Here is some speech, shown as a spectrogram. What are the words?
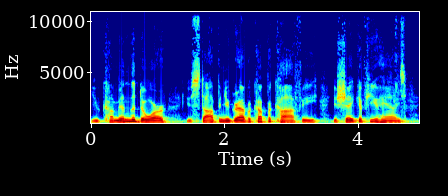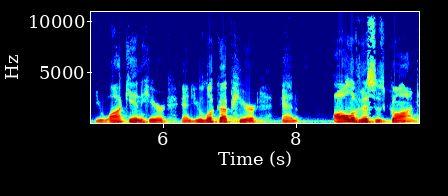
you come in the door, you stop and you grab a cup of coffee, you shake a few hands, you walk in here, and you look up here, and all of this is gone.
